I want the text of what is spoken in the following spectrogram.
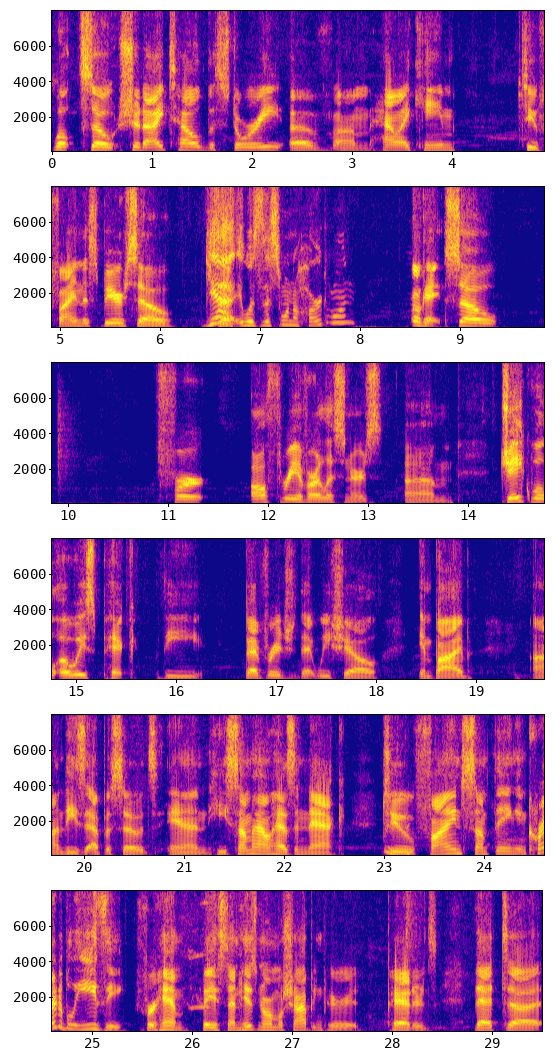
Well, so should I tell the story of um, how I came to find this beer? So, Yeah, The- it was this one a hard one. okay, so for all three of our listeners, um, Jake will always pick the beverage that we shall imbibe on these episodes, and he somehow has a knack to find something incredibly easy for him based on his normal shopping period patterns that uh,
